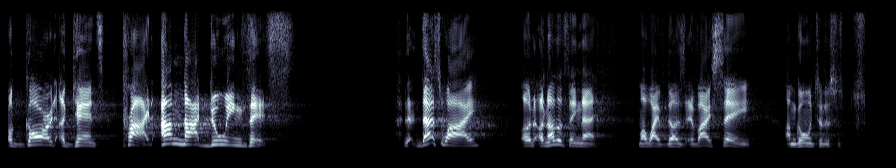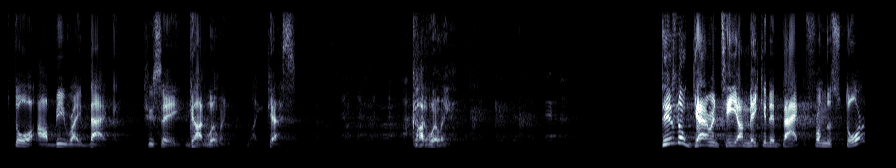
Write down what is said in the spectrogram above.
a guard against pride. I'm not doing this. That's why another thing that my wife does, if I say I'm going to the store, I'll be right back, she say, God willing. I'm like, yes. God willing. There's no guarantee I'm making it back from the store.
